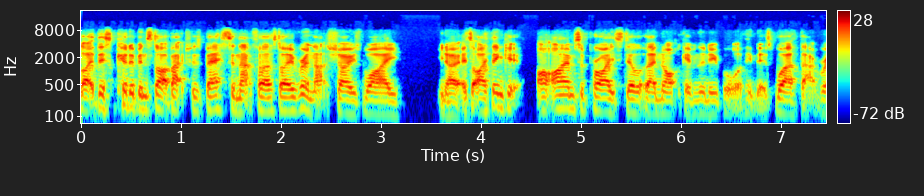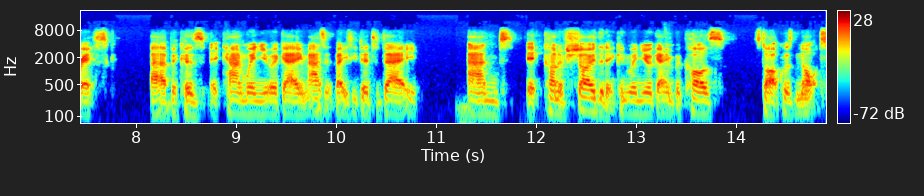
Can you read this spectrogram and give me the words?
like this could have been Starc back to his best in that first over, and that shows why. You know, it's. I think it. I am surprised still that they're not giving the new ball. I think it's worth that risk uh, because it can win you a game, as it basically did today, and it kind of showed that it can win you a game because Starc was not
